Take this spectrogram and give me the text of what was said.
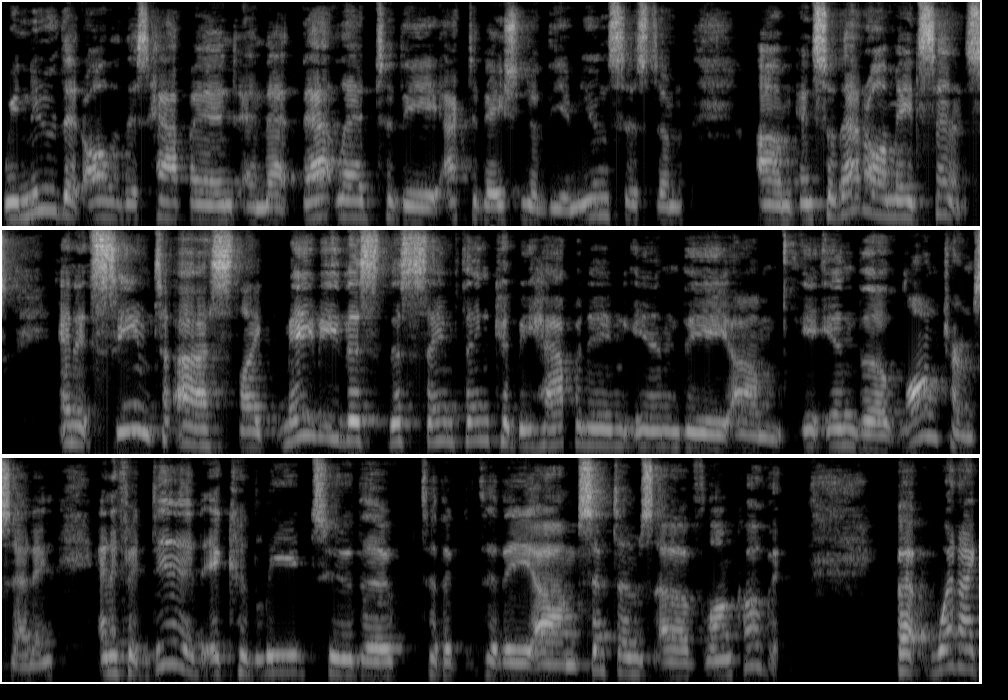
we knew that all of this happened and that that led to the activation of the immune system um, and so that all made sense. And it seemed to us like maybe this this same thing could be happening in the um, in the long term setting, and if it did, it could lead to the to the to the um, symptoms of long COVID. But what I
